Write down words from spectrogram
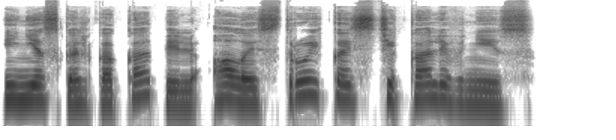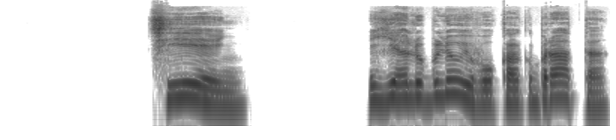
и несколько капель алой струйкой стекали вниз. Тень. Я люблю его как брата,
